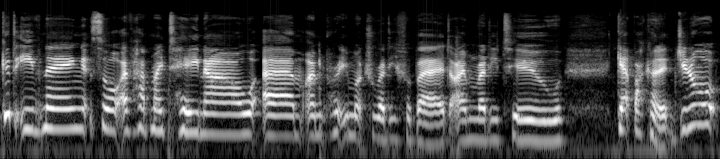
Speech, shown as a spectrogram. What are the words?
Good evening. So I've had my tea now. Um, I'm pretty much ready for bed. I'm ready to get back on it. Do you know,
